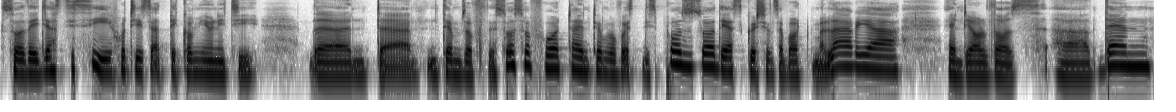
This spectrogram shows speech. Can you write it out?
so they just see what is at the community and uh, in terms of the source of water, in terms of waste disposal, they ask questions about malaria and all those. Uh, then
